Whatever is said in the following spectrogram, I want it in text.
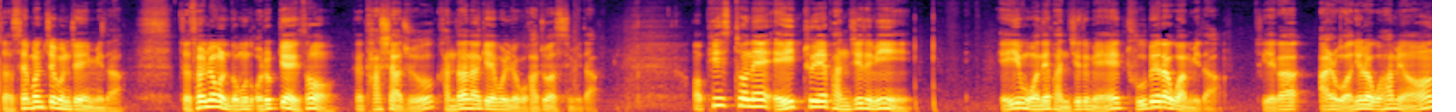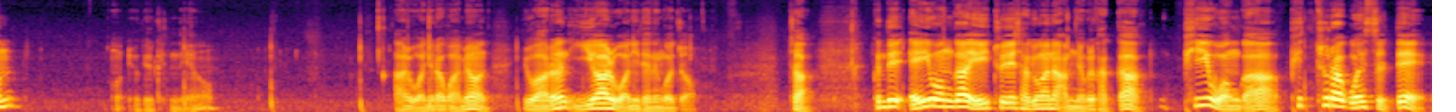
자, 세 번째 문제입니다. 자, 설명을 너무 어렵게 해서 다시 아주 간단하게 해보려고 가져왔습니다. 어, 피스톤의 A2의 반지름이 A1의 반지름의 두 배라고 합니다. 즉, 얘가 R1이라고 하면 어, 여기 이렇게 있네요. R1이라고 하면 요 R은 2R1이 되는 거죠. 자, 근데 A1과 A2에 작용하는 압력을 각각 P1과 P2라고 했을 때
